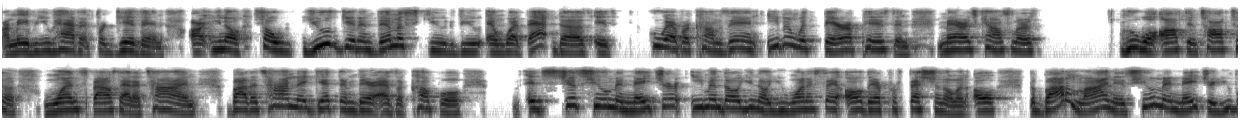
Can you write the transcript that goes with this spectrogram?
or maybe you haven't forgiven or you know so you've given them a skewed view and what that does is whoever comes in even with therapists and marriage counselors who will often talk to one spouse at a time. By the time they get them there as a couple, it's just human nature even though you know you want to say oh they're professional and oh the bottom line is human nature you've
